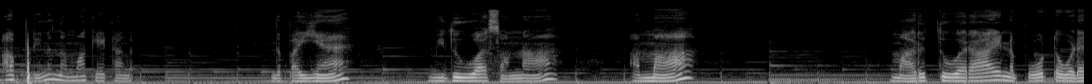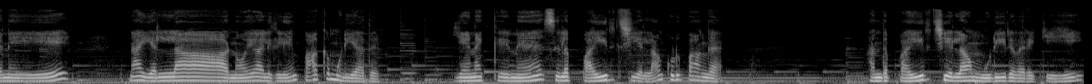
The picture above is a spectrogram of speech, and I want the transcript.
அப்படின்னு அந்த அம்மா கேட்டாங்க. இந்த பையன் மிதுவாக சொன்னான் அம்மா மருத்துவராக என்னை போட்ட உடனேயே நான் எல்லா நோயாளிகளையும் பார்க்க முடியாது. எனக்குன்னு சில பயிற்சியெல்லாம் கொடுப்பாங்க. அந்த பயிற்சியெல்லாம் முடிகிற வரைக்கும்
